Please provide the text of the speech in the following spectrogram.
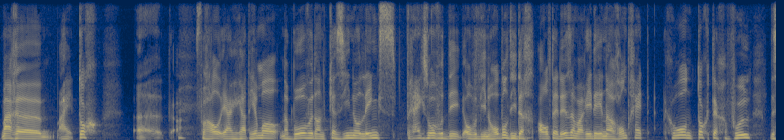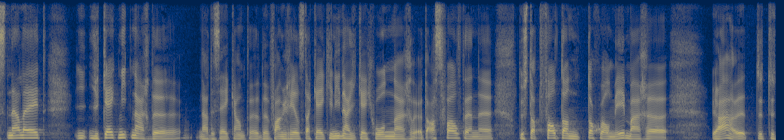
Maar uh, toch, uh, vooral, ja, je gaat helemaal naar boven, dan casino links, rechts over die, over die hobbel die er altijd is en waar iedereen naar rondrijdt gewoon toch dat gevoel, de snelheid. Je, kijkt niet naar de, naar de zijkanten, de vangrails, daar kijk je niet naar. Je kijkt gewoon naar het asfalt. En, uh, dus dat valt dan toch wel mee. Maar uh, ja, het, het,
